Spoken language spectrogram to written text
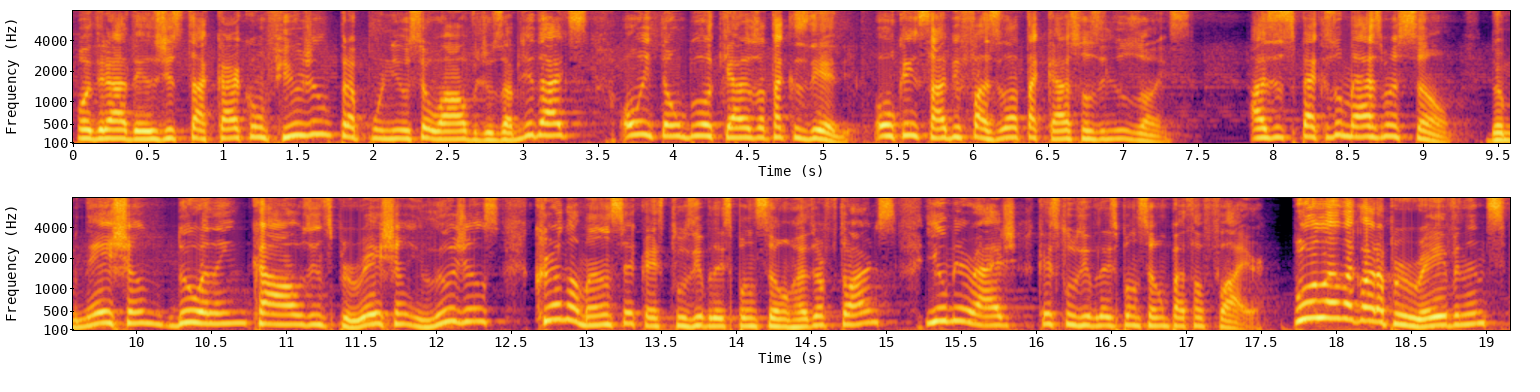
Poderá desde destacar Confusion para punir o seu alvo de usabilidades, ou então bloquear os ataques dele, ou quem sabe fazê-lo atacar suas ilusões. As specs do Mesmer são Domination, Dueling, Chaos, Inspiration, Illusions, Chronomancer, que é exclusiva da expansão Heart of Thorns, e o Mirage, que é exclusiva da expansão Path of Fire. Pulando agora para Revenants,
